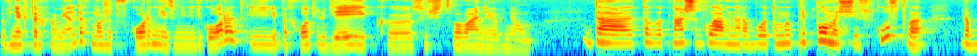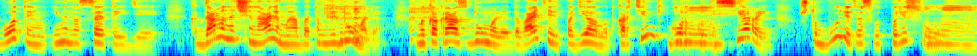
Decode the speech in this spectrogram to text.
в некоторых моментах может в корне изменить город и подход людей к существованию в нем. Да, это вот наша главная работа. Мы при помощи искусства работаем именно с этой идеей. Когда мы начинали, мы об этом не думали. Мы как раз думали, давайте поделаем вот картинки, город угу. какой-то серый, что будет, если вот порисуем. Угу.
